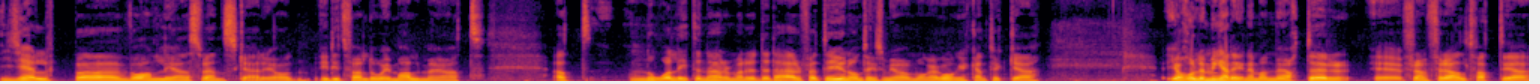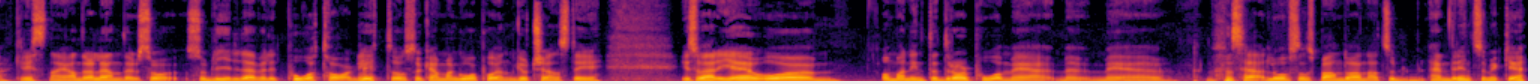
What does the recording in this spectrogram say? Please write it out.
hjälpa vanliga svenskar, ja, i ditt fall då i Malmö, att, att nå lite närmare det där? För att det är ju någonting som jag många gånger kan tycka jag håller med dig, när man möter eh, framförallt fattiga kristna i andra länder så, så blir det där väldigt påtagligt och så kan man gå på en gudstjänst i, i Sverige och om man inte drar på med, med, med så lovsångsband och annat så händer det inte så mycket.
